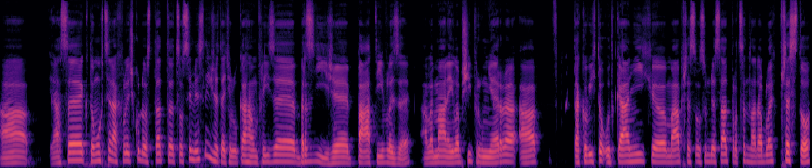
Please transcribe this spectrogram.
A já se k tomu chci na chviličku dostat, co si myslíš, že teď Luka Humphreys brzdí, že pátý v lize, ale má nejlepší průměr a v takovýchto utkáních eh, má přes 80% na doublech, přesto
